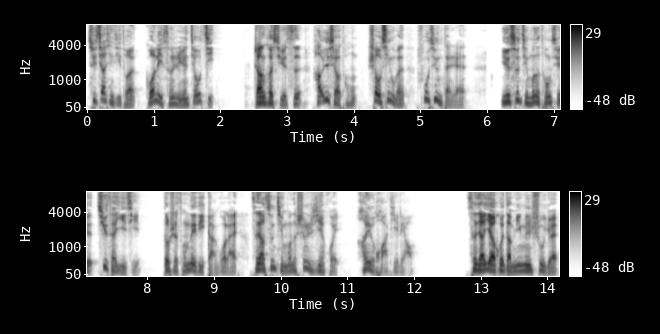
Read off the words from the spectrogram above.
去嘉信集团管理层人员交际。张和许思还有叶晓彤、邵新文、傅俊等人，与孙景萌的同学聚在一起，都是从内地赶过来参加孙景萌的生日宴会，很有话题聊。参加宴会的名门淑媛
